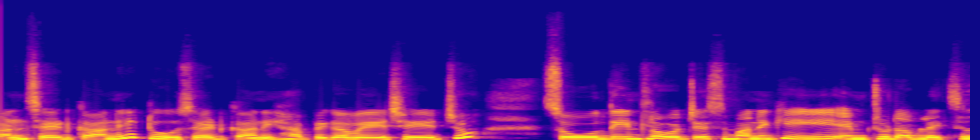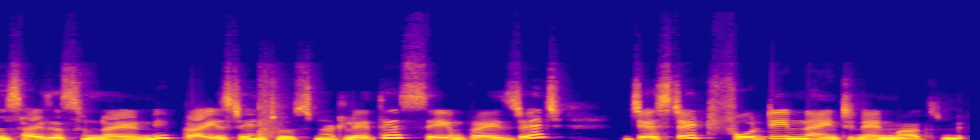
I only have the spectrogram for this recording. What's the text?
వన్ సైడ్ కానీ టూ సైడ్ కానీ హ్యాపీగా వే చేయొచ్చు. సో దీంట్లో వచ్చేసి మనకి M to double XL sizes ఉన్నాయండి. ప్రైస్ రేంజ్ చూసినట్లయితే same price range just at fourteen ninety nine మాత్రమే.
